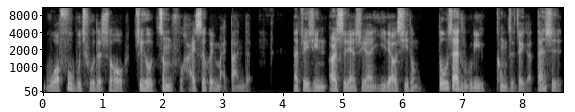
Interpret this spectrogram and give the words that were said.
我付不出的时候，最后政府还是会买单的。那最近二十年，虽然医疗系统都在努力控制这个，但是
